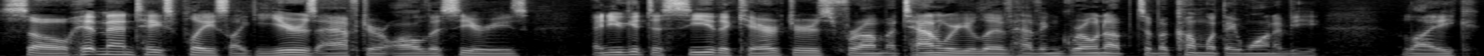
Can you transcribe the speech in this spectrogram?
So Hitman takes place like years after all the series, and you get to see the characters from a town where you live having grown up to become what they want to be, like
